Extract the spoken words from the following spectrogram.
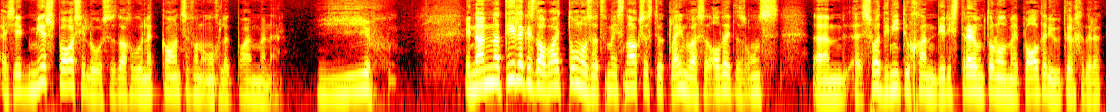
as jy meer spasie los, is daar gewoonlik kanse van ongeluk baie minder. Joe. En dan natuurlik is daar baie tonnels wat vir my snaaks is toe klein was. Altyd as ons ehm um, Swadini toe gaan deur die Strydom tonnel met my pa altyd die hoeter gedruk.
